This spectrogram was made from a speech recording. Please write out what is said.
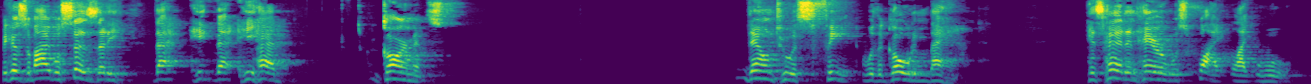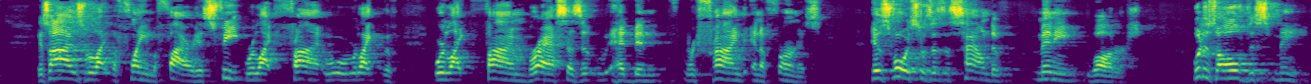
Because the Bible says that he that he that he had garments down to his feet with a golden band. His head and hair was white like wool. His eyes were like the flame of fire. His feet were like fine, were like the, were like fine brass as it had been refined in a furnace. His voice was as the sound of many waters. What does all this mean?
